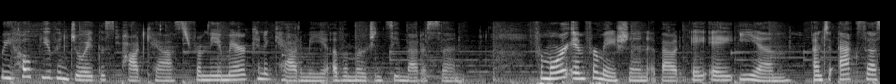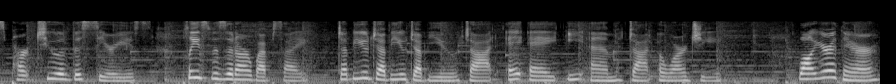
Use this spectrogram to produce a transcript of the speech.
We hope you've enjoyed this podcast from the American Academy of Emergency Medicine. For more information about AAEM and to access part two of this series, please visit our website www.aaem.org. While you're there,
